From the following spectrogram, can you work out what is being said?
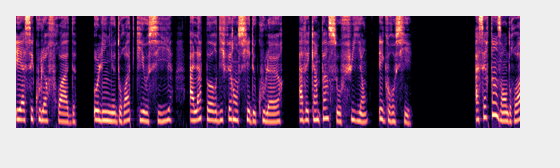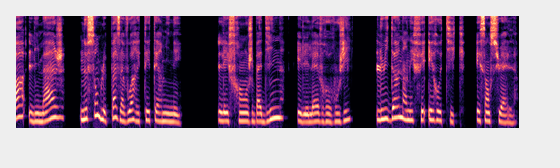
et à ses couleurs froides, aux lignes droites qui oscillent, à l'apport différencié de couleurs avec un pinceau fuyant et grossier. À certains endroits, l'image ne semble pas avoir été terminée. Les franges badines et les lèvres rougies lui donnent un effet érotique et sensuel.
